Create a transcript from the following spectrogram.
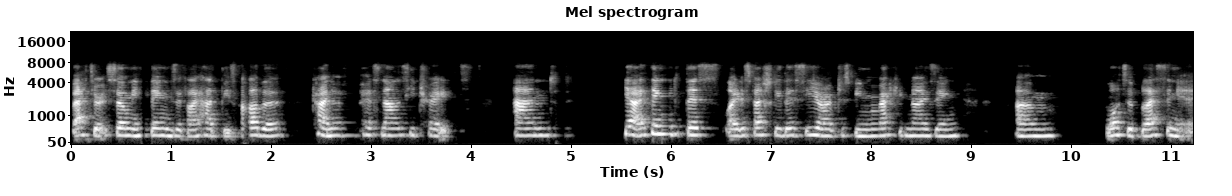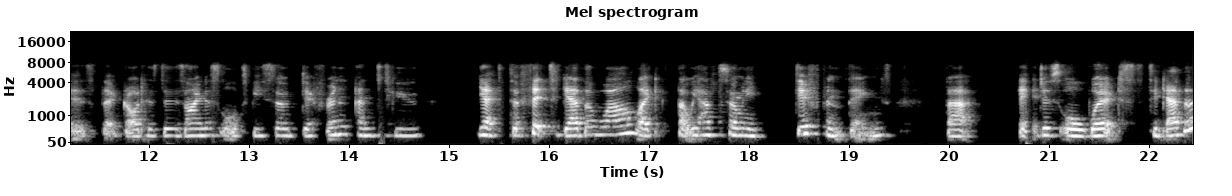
better at so many things if I had these other kind of personality traits? And yeah, I think this, like, especially this year, I've just been recognizing um, what a blessing it is that God has designed us all to be so different and to, yeah, to fit together well, like that we have so many different things that it just all works together,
